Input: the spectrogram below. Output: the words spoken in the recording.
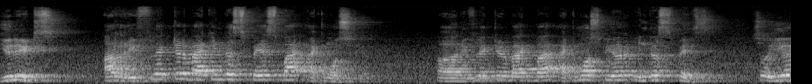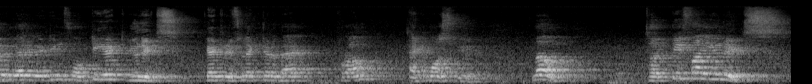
units are reflected back in the space by atmosphere. Uh, reflected back by atmosphere in the space. So here we are getting 48 units get reflected back from atmosphere. Now 35 units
